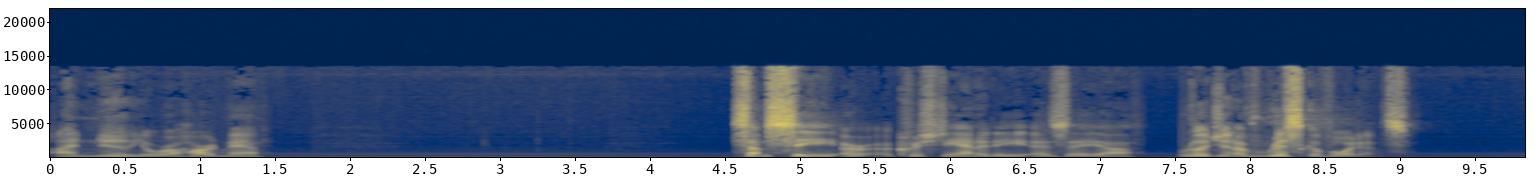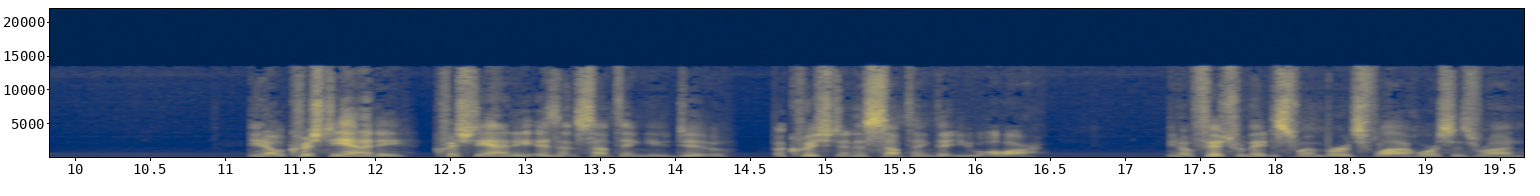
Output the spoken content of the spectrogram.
I knew you were a hard man. Some see Christianity as a uh, religion of risk avoidance. You know, Christianity Christianity isn't something you do. A Christian is something that you are. You know, fish were made to swim, birds fly, horses run.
